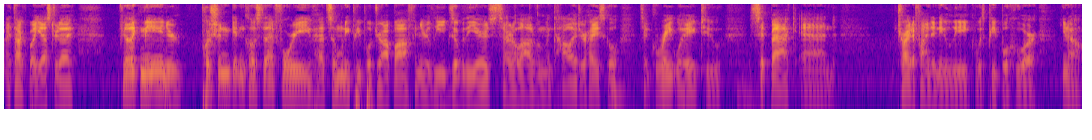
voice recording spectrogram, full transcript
I talked about yesterday. If you're like me and you're pushing, getting close to that 40. You've had so many people drop off in your leagues over the years, start a lot of them in college or high school. It's a great way to sit back and try to find a new league with people who are, you know,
